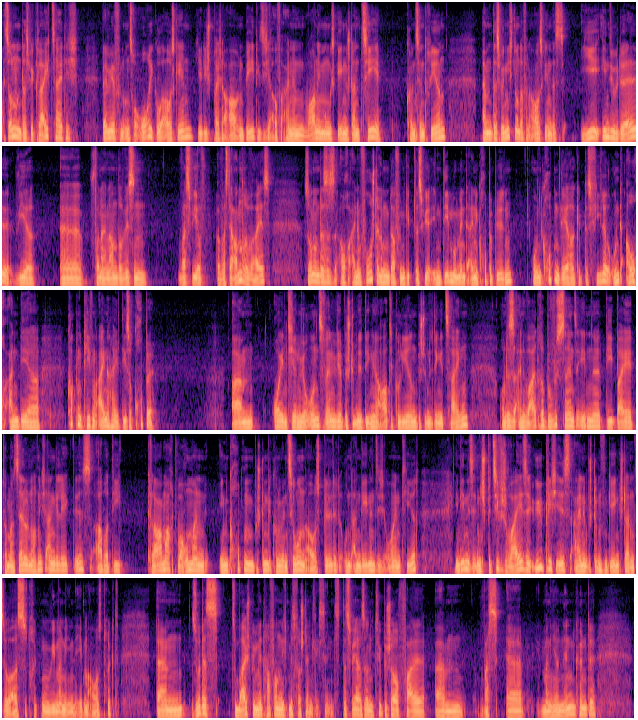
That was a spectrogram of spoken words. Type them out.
sondern dass wir gleichzeitig, wenn wir von unserer Origo ausgehen, hier die Sprecher A und B, die sich auf einen Wahrnehmungsgegenstand C konzentrieren, ähm, dass wir nicht nur davon ausgehen, dass je individuell wir äh, voneinander wissen, was wir, was der andere weiß, sondern dass es auch eine Vorstellung davon gibt, dass wir in dem Moment eine Gruppe bilden und Gruppen derer gibt es viele und auch an der kognitiven Einheit dieser Gruppe ähm, orientieren wir uns, wenn wir bestimmte Dinge artikulieren, bestimmte Dinge zeigen. Und das ist eine weitere Bewusstseinsebene, die bei Tomasello noch nicht angelegt ist, aber die klar macht, warum man in Gruppen bestimmte Konventionen ausbildet und an denen sich orientiert in denen es in spezifischer Weise üblich ist, einen bestimmten Gegenstand so auszudrücken, wie man ihn eben ausdrückt, ähm, so dass zum Beispiel Metaphern nicht missverständlich sind. Das wäre so ein typischer Fall, ähm, was äh, man hier nennen könnte.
